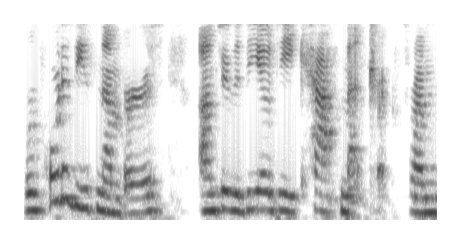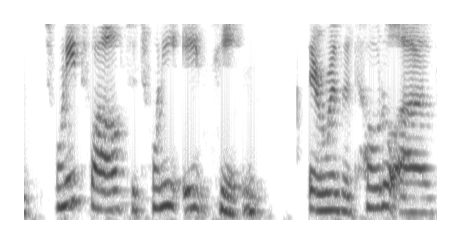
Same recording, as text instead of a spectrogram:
reported these numbers um, through the DoD CAF metrics from 2012 to 2018. There was a total of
